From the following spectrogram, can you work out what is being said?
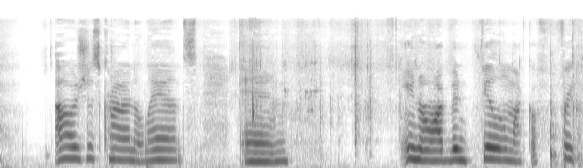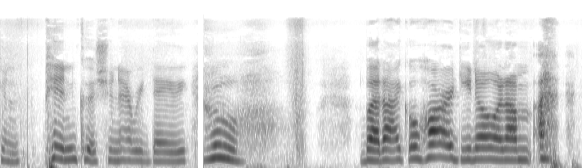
I was just crying to Lance, and you know, I've been feeling like a freaking pin cushion every day. but I go hard, you know, and I'm.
